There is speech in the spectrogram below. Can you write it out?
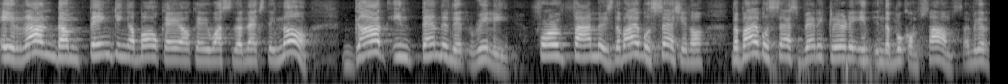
a random thinking about, okay, okay, what's the next thing? No. God intended it really for families. The Bible says, you know, the Bible says very clearly in, in the book of Psalms, because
